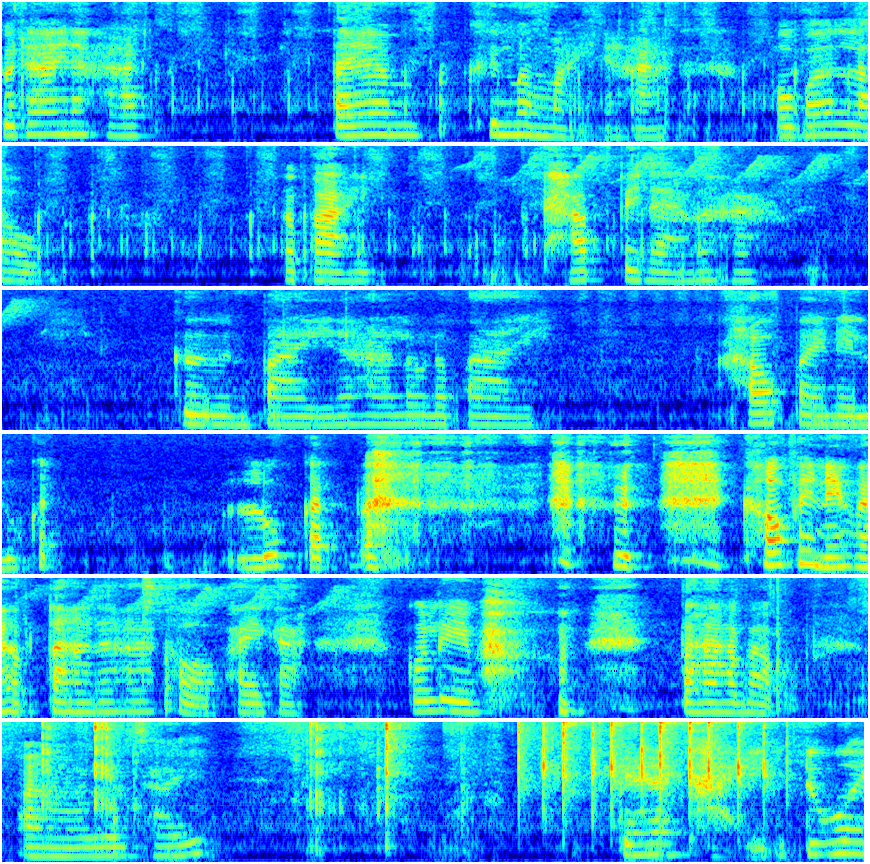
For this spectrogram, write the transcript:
ก็ได้นะคะ แต้มขึ้นมาใหม่นะคะ เพราะว่าเราระบาย ทับไปแล้วนะคะ เกินไปนะคะ เราระบาย เข้าไปในลูกกระลูกกระเข้าไปในแววตานะคะ ขออภัยค่ะ ก็เลยแบบตาแบบเอ่อเราใช้ แก้ไขด้วย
